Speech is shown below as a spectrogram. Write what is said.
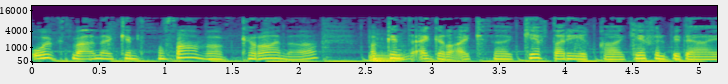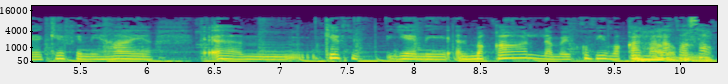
وقت ما أنا كنت مصابة بكورونا فكنت أقرأ أكثر كيف طريقة كيف البداية كيف النهاية كيف يعني المقال لما يكون في مقال الهرم معناتها صف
